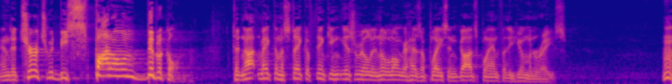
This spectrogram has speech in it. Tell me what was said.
and the church would be spot on biblical to not make the mistake of thinking Israel no longer has a place in God's plan for the human race. Hmm.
